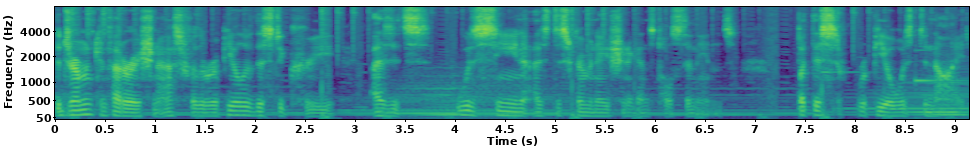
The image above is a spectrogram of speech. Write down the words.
The German Confederation asked for the repeal of this decree as it was seen as discrimination against Holsteinians, but this repeal was denied.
